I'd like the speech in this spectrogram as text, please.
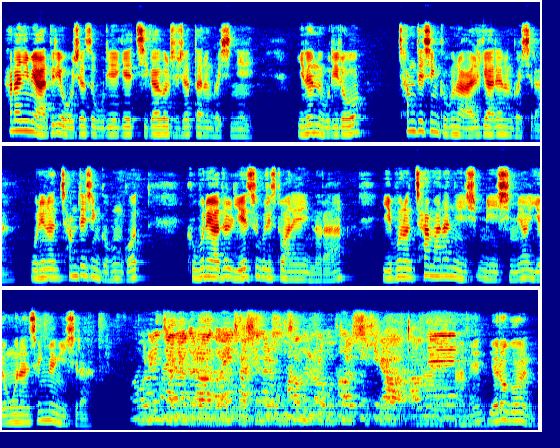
하나님의 아들이 오셔서 우리에게 지각을 주셨다는 것이니 이는 우리로 참되신 그분을 알게 하려는 것이라. 우리는 참되신 그분 곧 그분의 아들 예수 그리스도 안에 있노라. 이분은 참 하나님이시며 영원한 생명이시라. 어린 자녀들아 너희 자신을 우상들로부터 지키라. 아멘. 아멘. 여러분,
